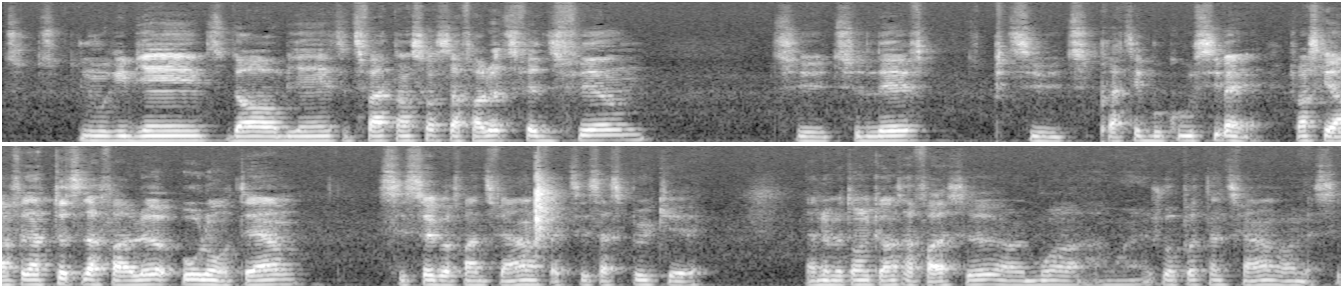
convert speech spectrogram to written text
tu te nourris bien, tu dors bien, tu, fais attention à cette affaire-là, tu fais du film, tu, tu lifts, puis tu, tu pratiques beaucoup aussi, ben, je pense qu'en faisant toutes ces affaires-là au long terme, c'est ça qui va faire la différence. Fait que, ça se peut que. Y en a, mettons, qui commencent à faire ça, un mois, ah ouais, je vois pas tant de différence, mais c'est.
